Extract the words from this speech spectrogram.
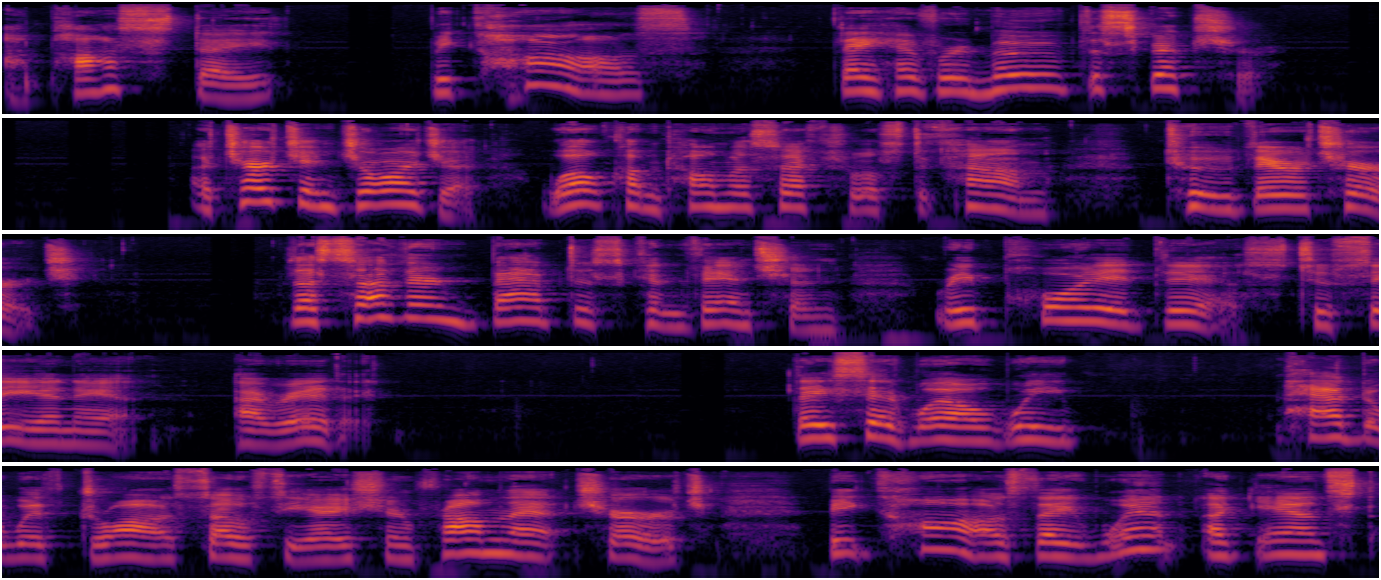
apostate because they have removed the scripture. A church in Georgia welcomed homosexuals to come to their church. The Southern Baptist Convention reported this to CNN. I read it. They said, well, we had to withdraw association from that church because they went against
